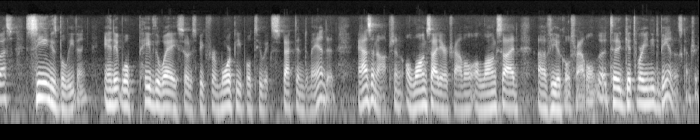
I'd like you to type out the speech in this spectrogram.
US, seeing is believing. And it will pave the way, so to speak, for more people to expect and demand it as an option alongside air travel, alongside uh, vehicle travel uh, to get to where you need to be in this country.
